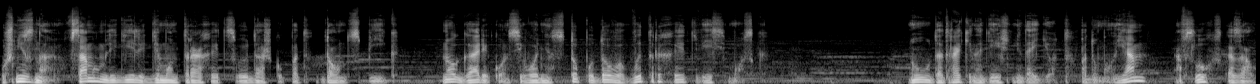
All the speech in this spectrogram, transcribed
Уж не знаю, в самом ли деле Димон трахает свою Дашку под «Don't Speak», но Гарик он сегодня стопудово вытрахает весь мозг. «Ну, до драки, надеюсь, не дойдет», — подумал я, а вслух сказал.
